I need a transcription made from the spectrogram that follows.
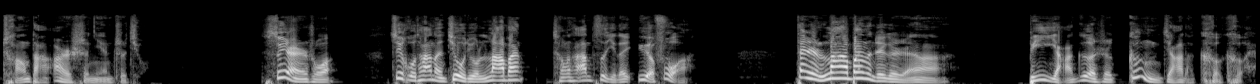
长达二十年之久。虽然说最后他呢舅舅拉班成了他自己的岳父啊，但是拉班的这个人啊，比雅各是更加的苛刻呀，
